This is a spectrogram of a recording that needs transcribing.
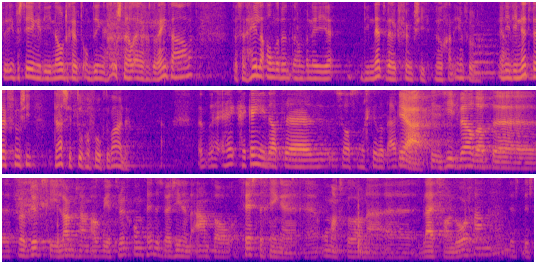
De investeringen die je nodig hebt om dingen heel snel ergens doorheen te halen, dat zijn hele andere dan wanneer je die netwerkfunctie wil gaan invullen. En in die netwerkfunctie daar zit toegevoegde waarde. Herken je dat uh, zoals Michiel dat uitlegt? Ja, je ziet wel dat uh, productie langzaam ook weer terugkomt. Hè. Dus wij zien een aantal vestigingen, uh, ondanks corona, blijft gewoon doorgaan. Dus, dus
